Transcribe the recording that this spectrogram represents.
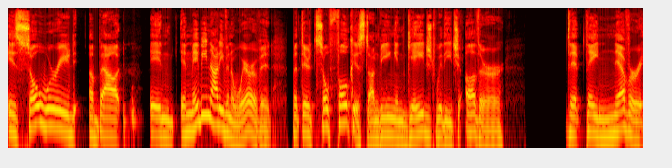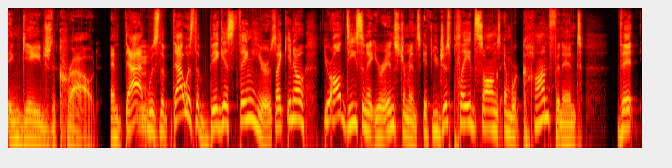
is so worried about in and maybe not even aware of it, but they're so focused on being engaged with each other that they never engage the crowd. And that mm. was the that was the biggest thing here. It's like, you know, you're all decent at your instruments. If you just played songs and were confident that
